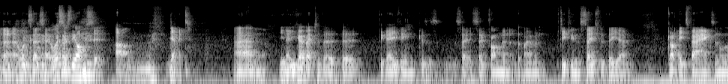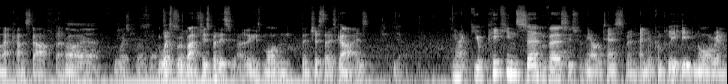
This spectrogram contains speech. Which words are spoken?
I don't know. What does that say? Well, it says the opposite. Oh, damn it. Um, Yeah. You know, you go back to the, the, the gay thing because it's, say it's so prominent at the moment, particularly in the States with the um, God hates fags and all of that kind of stuff. And, Oh yeah. The Westboro Baptist. Westboro Baptist, but it's I think it's more than, than just those guys. Yeah. You're like you're picking certain verses from the Old Testament and you're completely ignoring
